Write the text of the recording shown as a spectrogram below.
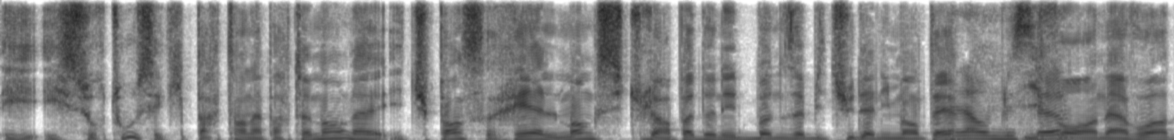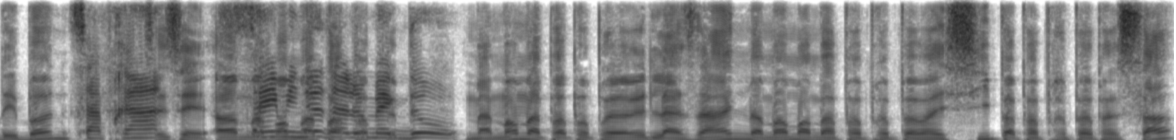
et, et surtout, c'est qu'ils partent en appartement, là. Et tu penses réellement que si tu leur as pas donné de bonnes habitudes alimentaires, Alors, ils ça. vont en avoir des bonnes? Ça prend Tu sais, c'est, ah, cinq maman m'a minutes pas à le McDo. Maman m'a pas préparé de lasagne, maman m'a pas préparé ci, papa préparé ça.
